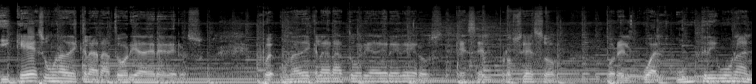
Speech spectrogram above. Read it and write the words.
¿Y qué es una declaratoria de herederos? Pues una declaratoria de herederos es el proceso por el cual un tribunal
